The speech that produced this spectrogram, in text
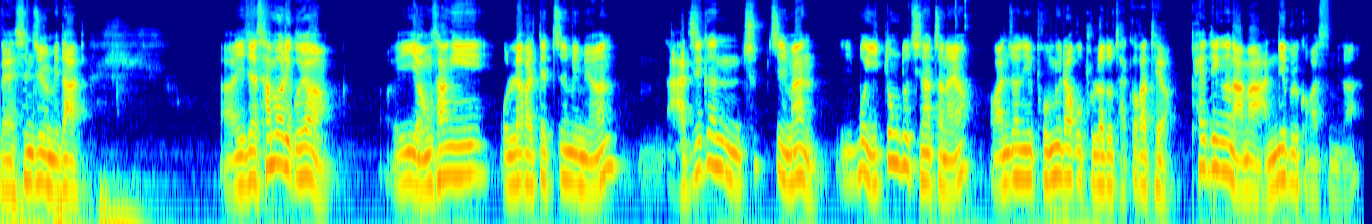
네, 신지우입니다. 아, 이제 3월이고요. 이 영상이 올라갈 때쯤이면 아직은 춥지만 뭐 입동도 지났잖아요. 완전히 봄이라고 불러도 될 것 같아요. 패딩은 아마 안 입을 것 같습니다.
